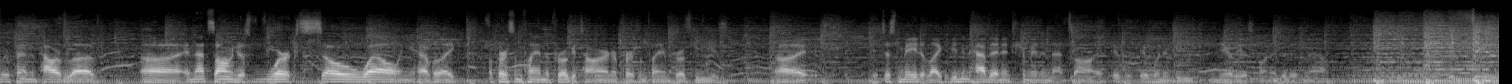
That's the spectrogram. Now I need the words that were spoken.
We're playing The Power of Love, uh, and that song just works so well when you have like a person playing the pro guitar and a person playing pro keys. Uh, it just made it like if you didn't have that instrument in that song, it, it, it wouldn't be nearly as fun as it is now.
